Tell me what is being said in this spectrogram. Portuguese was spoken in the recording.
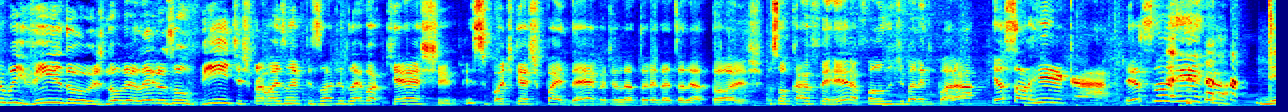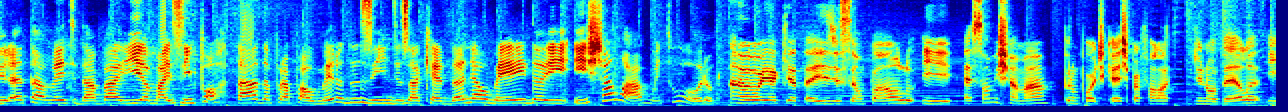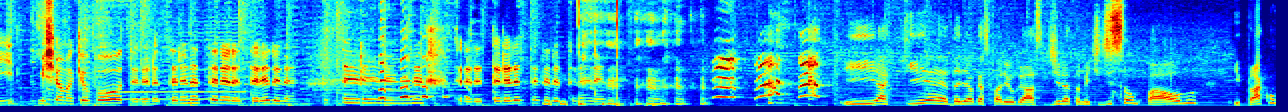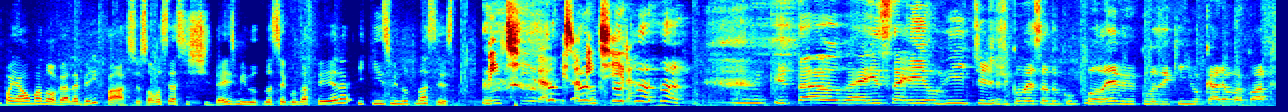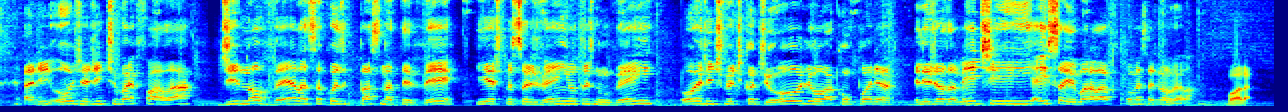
Sejam bem-vindos, noveleiros ouvintes, para mais um episódio do EgoCast, esse podcast pai d'égua de aleatoriedades aleatórias. Eu sou Caio Ferreira, falando de Belém do Pará. Eu sou rica! Eu sou rica! Diretamente da Bahia, mas importada para Palmeira dos Índios, aqui é Dani Almeida e Ixalá, muito ouro. Ah, oi, aqui é a Thaís de São Paulo e é só me chamar para um podcast para falar de novela e me chama que eu vou. E aqui é Daniel Gasparinho Gasto, diretamente de São Paulo. E para acompanhar uma novela é bem fácil, é só você assistir 10 minutos na segunda-feira e 15 minutos na sexta. Mentira, isso é mentira. então é isso aí, ouvintes. Começando com polêmica, com musiquinho, caramba, quatro. A gente, hoje a gente vai falar de novela, essa coisa que passa na TV e as pessoas veem, outras não veem. Ou a gente vê de canto de olho, ou acompanha religiosamente. E é isso aí, bora lá começar de novela. Bora!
